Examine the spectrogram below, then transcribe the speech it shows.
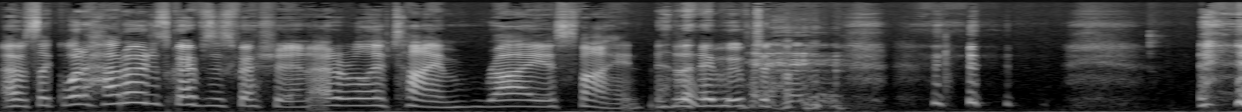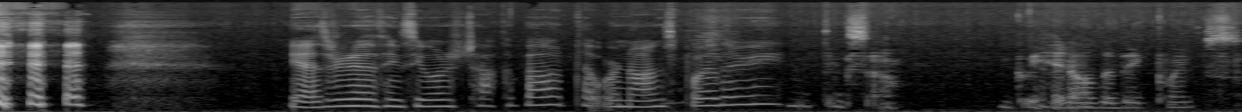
I was like, what? How do I describe this expression? I don't really have time. Rai is fine, and then I moved on. Yeah, is there any other things you want to talk about that were non-spoilery? I think so. I think we hit all the big points.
